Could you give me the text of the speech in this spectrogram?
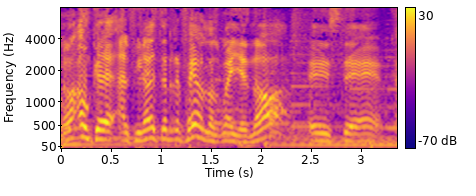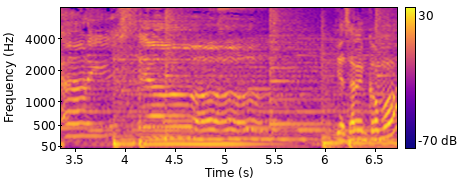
¿No? Aunque al final estén re feos los güeyes, ¿no? Este. ¿Ya saben cómo?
